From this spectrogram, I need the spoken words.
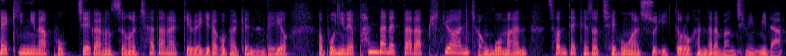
해킹이나 복제 가능성을 차단할 계획이라고 밝혔는데요. 어, 본인의 판단에 따라 필요한 정보만 선택해서 제공할 수 있도록 한다는 방침입니다.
